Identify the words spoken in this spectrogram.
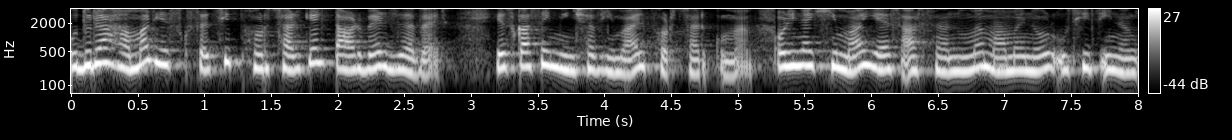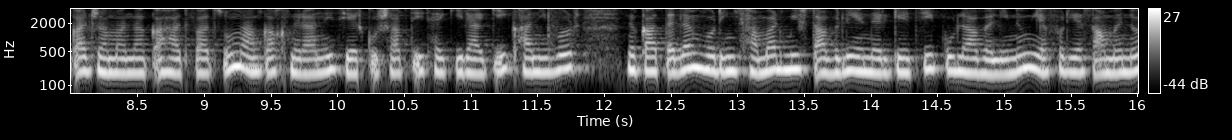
Ու դրա համար ես սկսեցի փորձարկել տարբեր ձևեր։ Ես կասեի մինչև հիմա էլ փորձարկում եմ։ Օրինակ հիմա ես արթնանում եմ ամեն օր 8-ից 9 ընկած ժամանակահատվածում, անկախ նրանից երկուշաբթի թե կիրակի, քանի որ նկատել եմ, որ ինձ համար միշտ ավելի էներգետիկ ու լավ է լինում, երբ որ ես ամեն օր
